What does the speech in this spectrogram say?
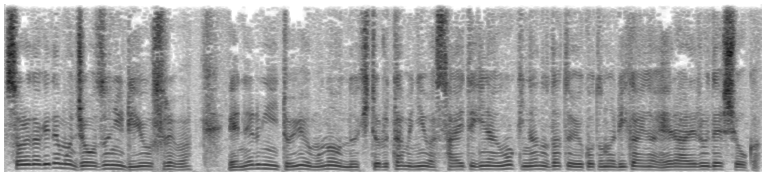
それだけでも上手に利用すれば、エネルギーというものを抜き取るためには最適な動きなのだということの理解が得られるでしょうか。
